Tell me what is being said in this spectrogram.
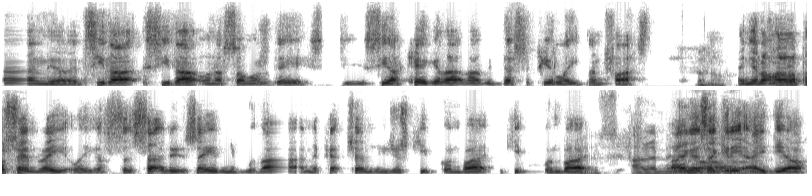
in there, and see that see that on a summer's day. See, see a keg of that, that would disappear lightning fast. And you're hundred percent right. Like you're sitting outside and you've got that in the kitchen, and you just keep going back, keep going back. I remember. I think it's a great idea. Um,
